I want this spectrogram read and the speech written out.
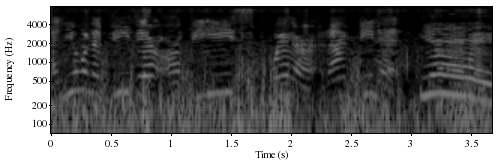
And you want to be there or be square. And I mean it. Yay.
